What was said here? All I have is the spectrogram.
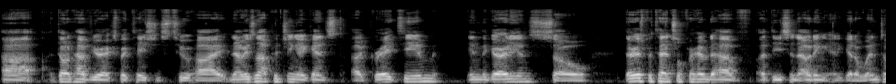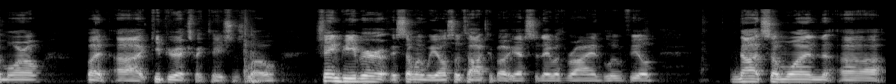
uh, don't have your expectations too high. Now he's not pitching against a great team in the Guardians, so there is potential for him to have a decent outing and get a win tomorrow. But uh, keep your expectations low. Shane Bieber is someone we also talked about yesterday with Ryan Bloomfield. Not someone uh,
